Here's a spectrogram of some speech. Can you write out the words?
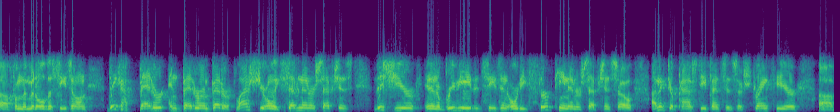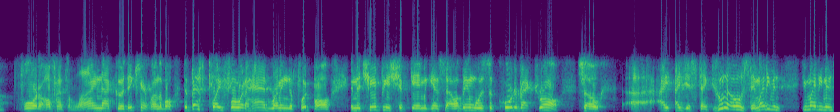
uh, from the middle of the season on, they got better and better and better. Last year, only seven interceptions. This year, in an abbreviated season, already 13 interceptions. So I think their pass defense is their strength here. Uh, Florida offensive line not good. They can't run the ball. The best play Florida had running the football in the championship game against Alabama was the quarterback draw. So uh, I, I just think who knows they might even you might even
